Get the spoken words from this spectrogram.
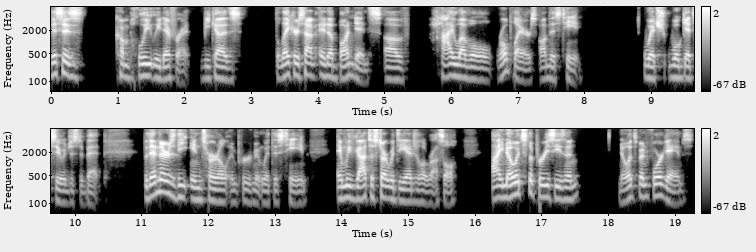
This is completely different because the Lakers have an abundance of high level role players on this team, which we'll get to in just a bit. But then there's the internal improvement with this team. And we've got to start with D'Angelo Russell. I know it's the preseason, know it's been four games,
